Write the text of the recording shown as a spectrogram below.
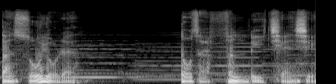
但所有人都在奋力前行。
